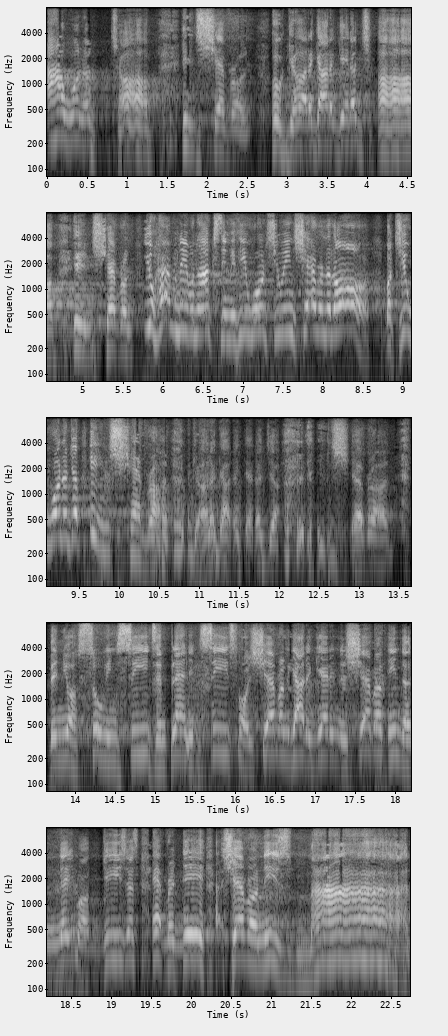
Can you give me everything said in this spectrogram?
I want a job in Chevron. Oh God, I gotta get a job in Chevron. You haven't even asked him if he wants you in Chevron at all, but you want a job in Chevron. God, I gotta get a job in Chevron. Then you're sowing seeds and planting seeds for Chevron. You gotta get into Chevron in the name of Jesus. Every day, Chevron is mine.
